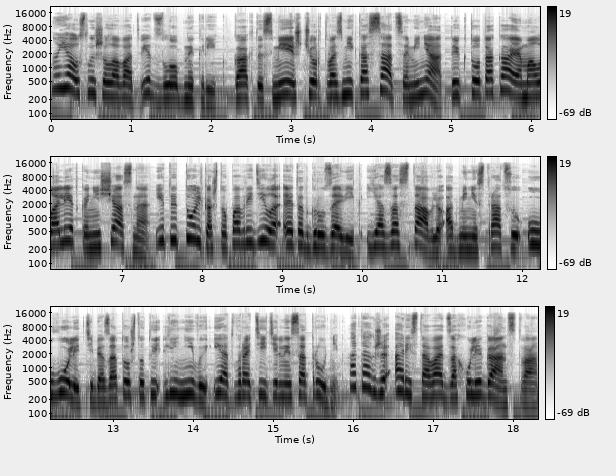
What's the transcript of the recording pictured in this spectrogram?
Но я услышала в ответ злобный крик. «Как ты смеешь, черт возьми, касаться меня? Ты кто такая, малолетка несчастная? И ты только что повредила этот грузовик. Я заставлю администрацию уволить тебя за то, что ты ленивый и отвратительный сотрудник, а также арестовать за хулиганство.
